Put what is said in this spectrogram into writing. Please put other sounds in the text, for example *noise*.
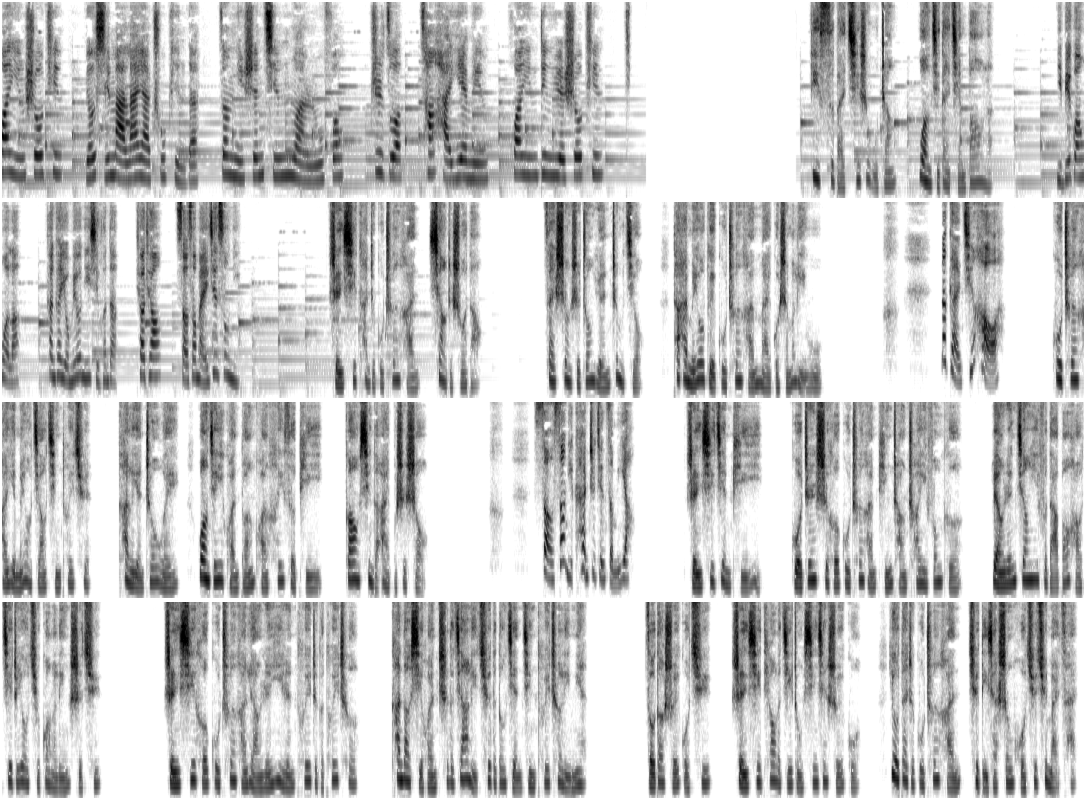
欢迎收听由喜马拉雅出品的《赠你深情暖如风》，制作沧海夜明。欢迎订阅收听。第四百七十五章，忘记带钱包了。你别管我了，看看有没有你喜欢的，挑挑，嫂嫂买一件送你。沈西看着顾春寒，笑着说道：“在盛世庄园这么久，他还没有给顾春寒买过什么礼物。”那感情好啊！顾春寒也没有矫情推却，看了眼周围，望见一款短款黑色皮衣，高兴的爱不释手。*laughs* 嫂嫂，你看这件怎么样？沈西见皮衣果真适合顾春寒平常穿衣风格，两人将衣服打包好，接着又去逛了零食区。沈西和顾春寒两人一人推着个推车，看到喜欢吃的、家里缺的都捡进推车里面。走到水果区。沈西挑了几种新鲜水果，又带着顾春寒去底下生活区去买菜。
